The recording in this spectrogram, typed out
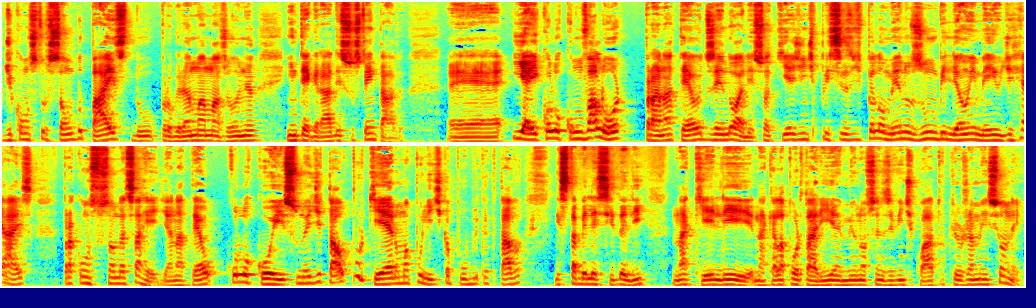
de construção do PAIS, do Programa Amazônia Integrada e Sustentável. É, e aí colocou um valor para a Anatel dizendo, olha, isso aqui a gente precisa de pelo menos um bilhão e meio de reais para a construção dessa rede. A Anatel colocou isso no edital porque era uma política pública que estava estabelecida ali naquele, naquela portaria 1924 que eu já mencionei.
